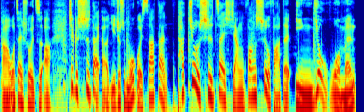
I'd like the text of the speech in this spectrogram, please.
啊。我再说一次啊，这个世代啊，也就是魔鬼撒旦，他就是在想方设法的引诱我们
